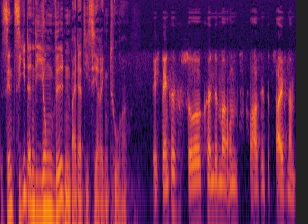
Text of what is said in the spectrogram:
Sind Sie denn die jungen Wilden bei der diesjährigen Tour? Ich denke, so könnte man uns quasi bezeichnen.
